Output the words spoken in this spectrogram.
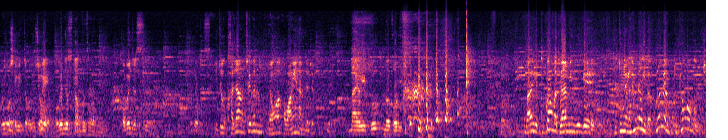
이런 거 재밌더라고. 요즘에 저 어벤져스도 안 본 사람이에요. 어벤져스. 어벤져스. 이쪽 가장 최근 영화가 왕의 남자죠. 나 여기 있고, 너 거기 있어. 만약에 북한과 대한민국의 대통령이 한 명이다. 그러면 또 평화가 오지.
